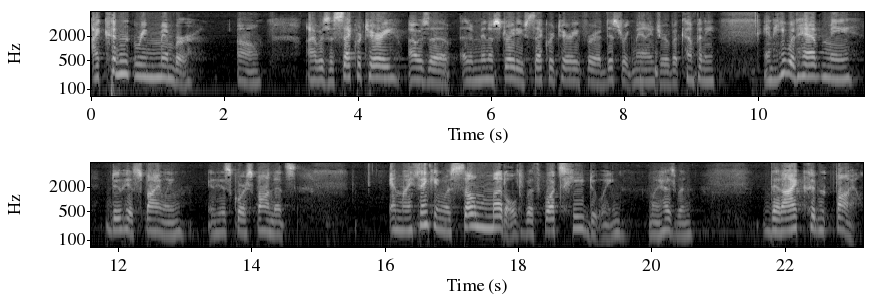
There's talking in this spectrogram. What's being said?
I couldn't remember. Uh, I was a secretary. I was a, an administrative secretary for a district manager of a company, and he would have me do his filing in his correspondence. And my thinking was so muddled with what's he doing, my husband, that I couldn't file.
